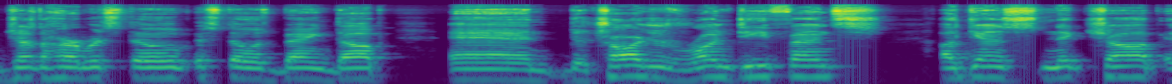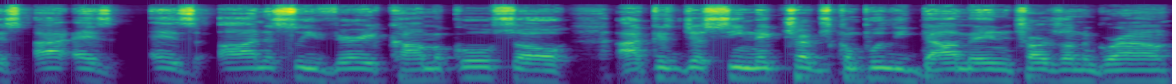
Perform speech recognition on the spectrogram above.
Justin Herbert still still is banged up, and the Chargers' run defense against Nick Chubb is uh, is is honestly very comical. So I could just see Nick Chubb just completely dominating charges on the ground,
